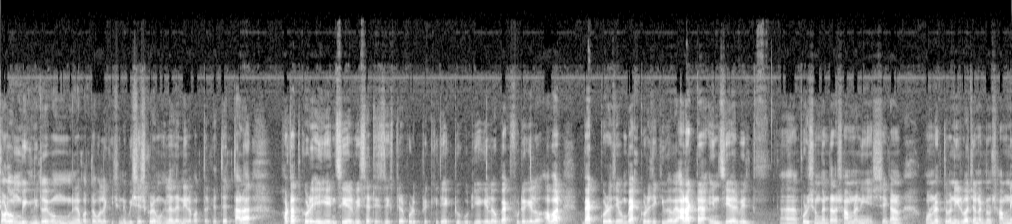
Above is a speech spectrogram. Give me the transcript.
চরম বিঘ্নিত এবং নিরাপত্তা বলে কিছু নেই। বিশেষ করে মহিলাদের নিরাপত্তার ক্ষেত্রে তারা হঠাৎ করে এই এনসিআরবি স্ট্যাটিস্টিক্সটার পরিপ্রেক্ষিতে একটু গুটিয়ে গেলেও ব্যাকফুটে গেল আবার ব্যাক করেছে এবং ব্যাক করেছে কীভাবে? আর একটা এনসিআরবির পরিসংখ্যান তারা সামনে নিয়ে এসছে। কারণ মনে রাখতে হবে, নির্বাচন একদম সামনে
